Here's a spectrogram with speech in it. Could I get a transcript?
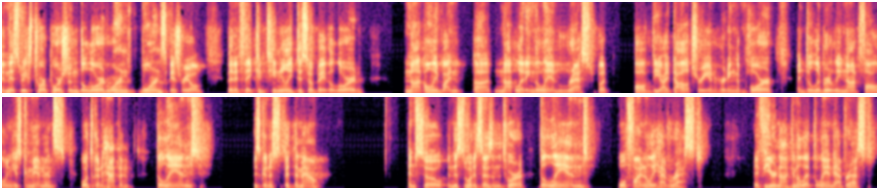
in this week's Torah portion, the Lord warns, Israel that if they continually disobey the Lord, not only by uh, not letting the land rest, but all of the idolatry and hurting the poor and deliberately not following his commandments, what's going to happen? The land is going to spit them out. And so, and this is what it says in the Torah the land will finally have rest. If you're not going to let the land have rest,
